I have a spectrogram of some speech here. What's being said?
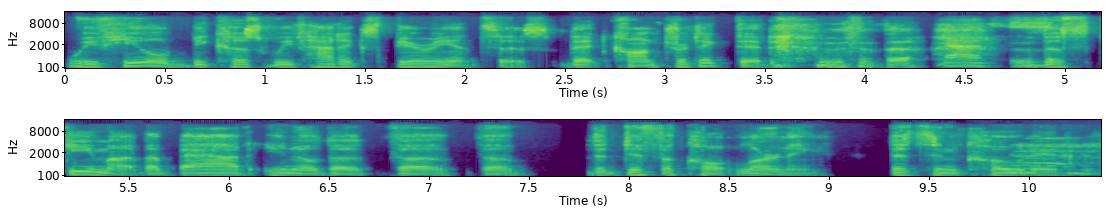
we've healed because we've had experiences that contradicted the yes. the schema, the bad, you know, the the the the difficult learning that's encoded mm.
